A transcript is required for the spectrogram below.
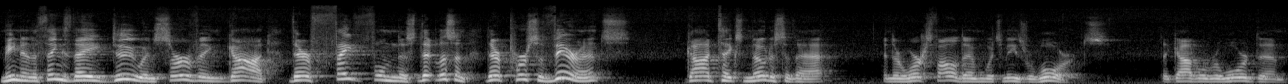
Meaning the things they do in serving God, their faithfulness, that, listen, their perseverance, God takes notice of that, and their works follow them, which means rewards. That God will reward them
